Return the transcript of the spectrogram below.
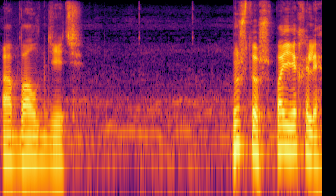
Обалдеть. Ну что ж, поехали.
